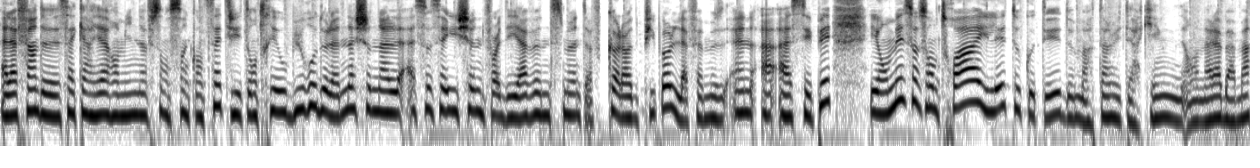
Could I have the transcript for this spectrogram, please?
À la fin de sa carrière en 1957, il est entré au bureau de la National Association for the Advancement of Colored People, la fameuse NAACP. Et en mai 63, il est aux côtés de Martin Luther King en Alabama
